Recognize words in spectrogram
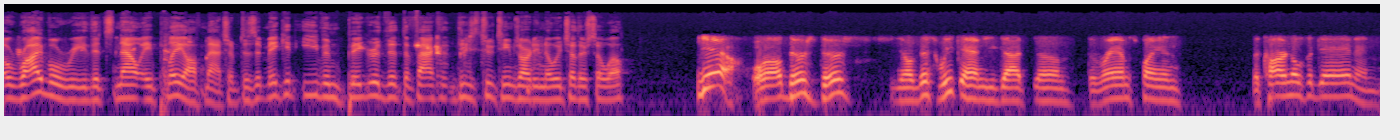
a, rivalry that's now a playoff matchup? Does it make it even bigger that the fact that these two teams already know each other so well? Yeah, well, there's there's you know this weekend you got um, the Rams playing the Cardinals again, and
